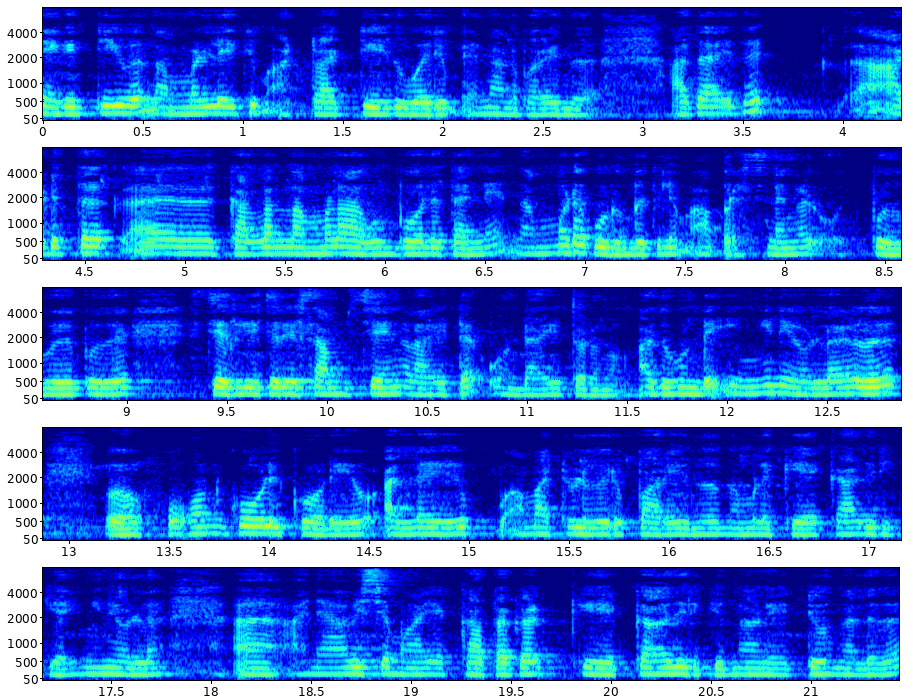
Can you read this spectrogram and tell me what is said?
നെഗറ്റീവ് നമ്മളിലേക്കും അട്രാക്റ്റ് ചെയ്തു വരും എന്നാണ് പറയുന്നത്. അതായത് അടുത്ത കള്ളം നമ്മളാകും പോലെ തന്നെ നമ്മുടെ കുടുംബത്തിലും ആ പ്രശ്നങ്ങൾ പൊതുവെ പൊതുവെ ചെറിയ ചെറിയ സംശയങ്ങളായിട്ട് ഉണ്ടായി തുടങ്ങും. അതുകൊണ്ട് ഇങ്ങനെയുള്ളത് ഫോൺ കോളിൽ കൂടെയോ അല്ലെങ്കിൽ മറ്റുള്ളവർ പറയുന്നത് നമ്മൾ കേൾക്കാതിരിക്കുക ഇങ്ങനെയുള്ള അനാവശ്യമായ കഥകൾ കേൾക്കാതിരിക്കുന്നതാണ് ഏറ്റവും നല്ലത്.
